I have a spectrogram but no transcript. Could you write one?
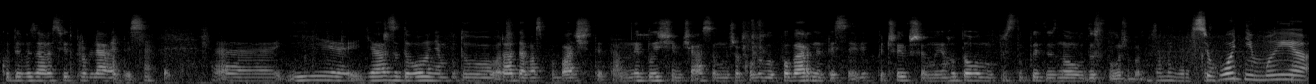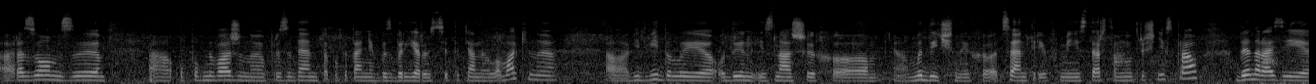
куди ви зараз відправляєтеся. Е, І я з задоволенням буду рада вас побачити там найближчим часом, вже коли ви повернетеся відпочившими і готовими приступити знову до служби. Сьогодні ми разом з уповноваженою президента по питаннях безбар'єрності Тетяною Ломакіною е, відвідали один із наших е, медичних центрів Міністерства внутрішніх справ, де наразі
